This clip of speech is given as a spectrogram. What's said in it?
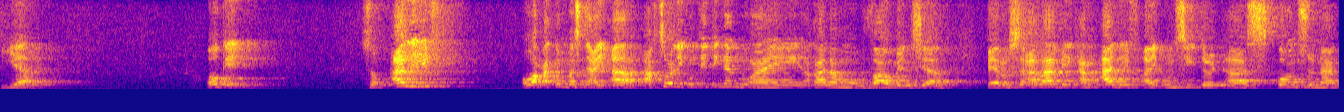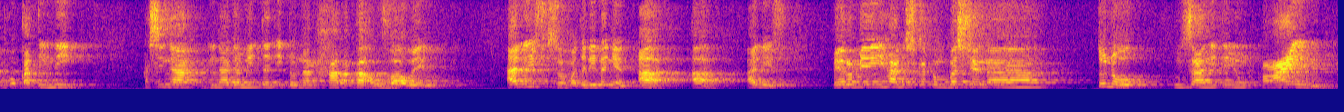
Yeah. Okay. So, alif, o ang katumbas niya ay a. Actually, kung titingnan mo ay akala mo vowel siya. Pero sa Arabic, ang alif ay considered as consonant o katinig. Kasi nga, ginagamitan ito ng haraka o vowel. Alif, so madali lang yan. A, a, alif. Pero may halos katumbas siya na tunog kung saan ito yung ain.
